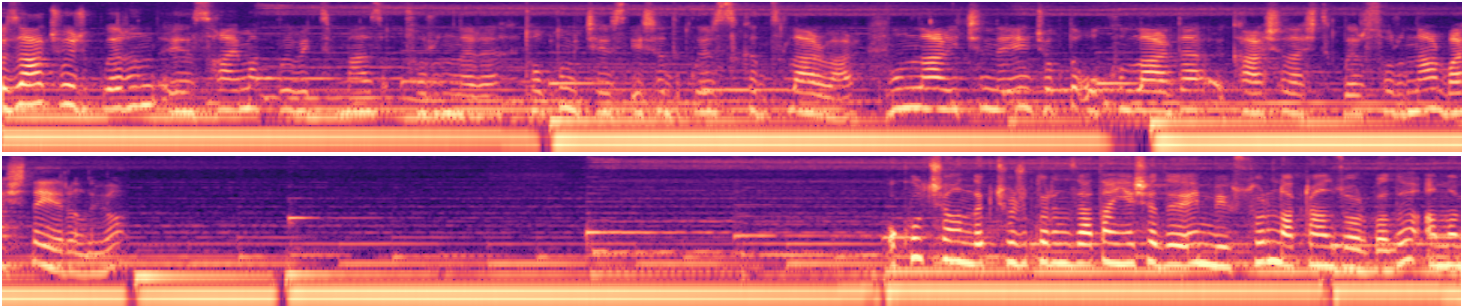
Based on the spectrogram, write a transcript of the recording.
Özel çocukların e, saymakla bitmez sorunları, toplum içerisinde yaşadıkları sıkıntılar var. Bunlar içinde en çok da okullarda karşılaştıkları sorunlar başta yer alıyor. Okul çağındaki çocukların zaten yaşadığı en büyük sorun akran zorbalığı ama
